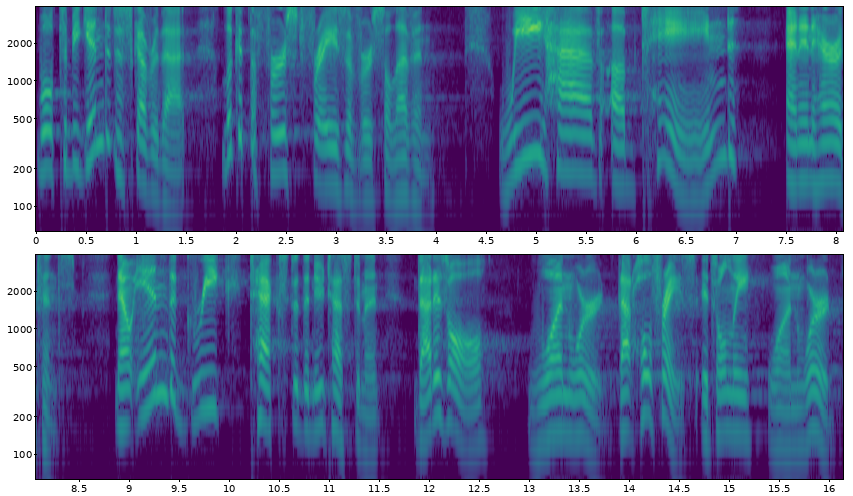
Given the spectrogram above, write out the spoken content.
Well, to begin to discover that, look at the first phrase of verse 11. We have obtained an inheritance. Now, in the Greek text of the New Testament, that is all one word. That whole phrase, it's only one word.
